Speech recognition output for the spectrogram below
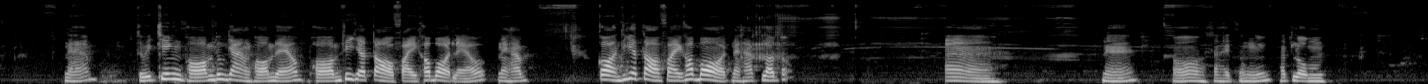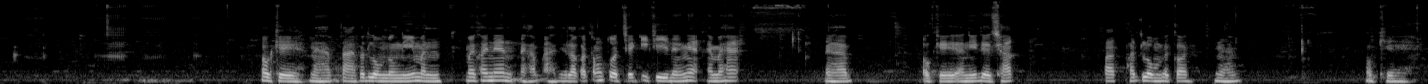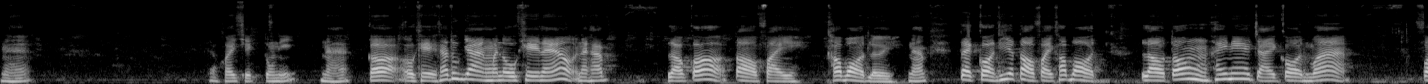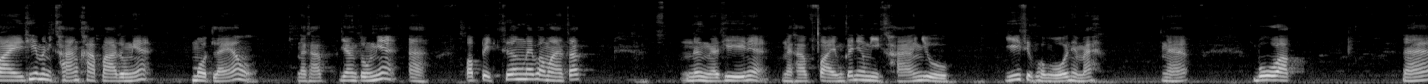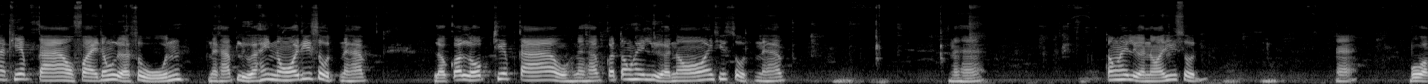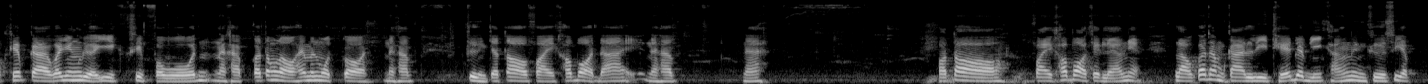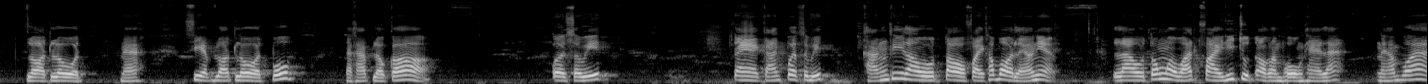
นะครับสวิตชิ่งพร้อมทุกอย่างพร้อมแล้ว พร้อมที่จะต่อไฟเข้าบอร์ดแล้วนะครับ ก่อนที่จะต่อไฟเข้าบอร์ดนะครับ เราต้องอ่านะฮะอ๋อสายตรงนี้พัดลม โอเคนะครับสายพัดลมตรงนี้มันไม่ค่อยแน่นนะครับอะเดี๋ยวเราก็ต้องตรวจเช็คอีกทีหนึ่งเนี่ยเห็นไหมฮะนะครับโอเค อันนี้เดี๋ยวชักปลั๊กพัดลมไปก่อนนะครับโอเคนะฮะเดี๋ยวค่อยเช็คตรงนี้นะฮะก็โอเค ถ้าทุกอย่างมันโอเคแล้วนะครับ เราก็ต่อไฟเข้าบอร์ดเลยนะครับ แต่ก่อนที่จะต่อไฟเข้าบอร์ด เราต้องให้แน่ใจก่อนว่า ไฟที่มันค้างคามาตรงเนี้ยหมดแล้ว นะครับ อย่างตรงเนี้ยอะพอปิดเครื่องได้ประมาณสักหนึ่งนาทีเนี่ยนะครับไฟมันก็ยังมีค้างอยู่ยี่สิบโวลต์เห็นไหมนะฮะบวกนะฮะเทียบกาวไฟต้องเหลือศูนย์นะครับเหลือให้น้อยที่สุดนะครับ แล้วก็ลบเทียบกาวนะครับ ก็ต้องให้เหลือน้อยที่สุดนะครับนะฮะต้องให้เหลือน้อยที่สุดนะบวกเทียบกาวก็ยังเหลืออีก 10โวลต์นะครับ ก็ต้องรอให้มันหมดก่อนนะครับ ถึงจะต่อไฟเข้าบอร์ดได้นะครับนะพอต่อไฟเข้าบอร์ดเสร็จแล้วเนี่ย เราก็ทำการรีเทสแบบนี้ครั้งหนึ่งคือเสียบหลอดโหลดนะเสียบหลอดโหลดปุ๊บนะครับแล้วก็เปิดสวิตช์แต่การเปิดสวิตช์ครั้งที่เราต่อไฟเข้าบอร์ดแล้วเนี่ย เราต้องมาวัดไฟที่จุดออกลำโพงแทนแล้วนะครับว่า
